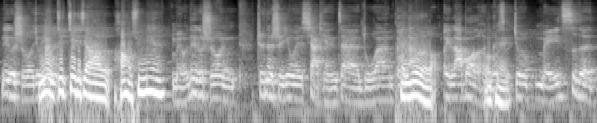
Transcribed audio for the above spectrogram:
那个时候就那这这个叫好好训练？没有，那个时候真的是因为夏天在卢湾太热了，被拉爆了很多次，就每一次的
